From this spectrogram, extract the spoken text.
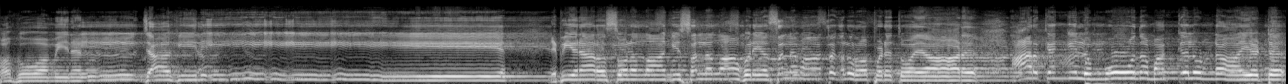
ഫഹുവ മിനൽ ജാഹിലീൻ. ഉറപ്പെടുത്തുകയാണ്. ആർക്കെങ്കിലും മൂന്ന് മക്കളുണ്ടായിട്ട്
